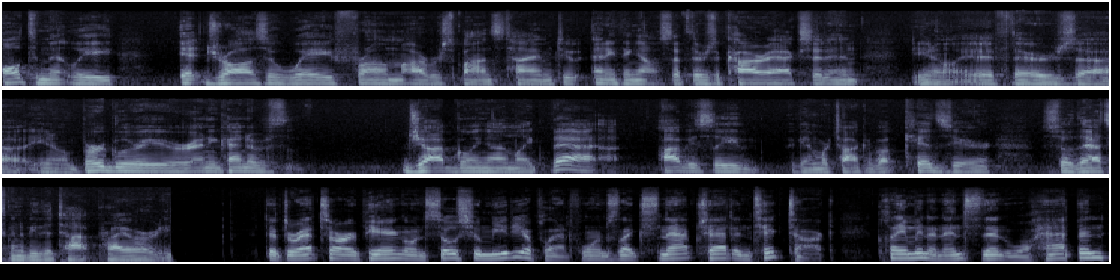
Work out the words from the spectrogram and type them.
Ultimately, it draws away from our response time to anything else. If there's a car accident, you know, if there's uh, you know burglary or any kind of job going on like that, obviously, again, we're talking about kids here, so that's going to be the top priority. The threats are appearing on social media platforms like Snapchat and TikTok, claiming an incident will happen,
